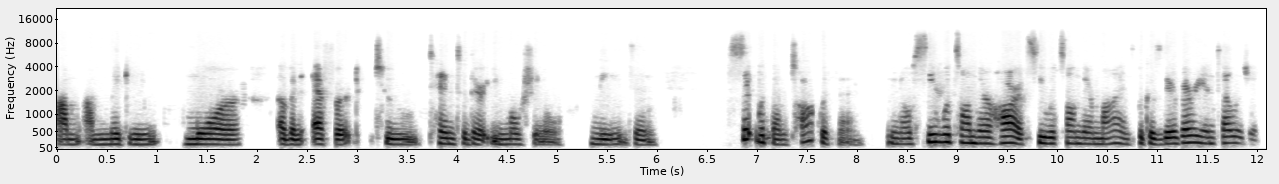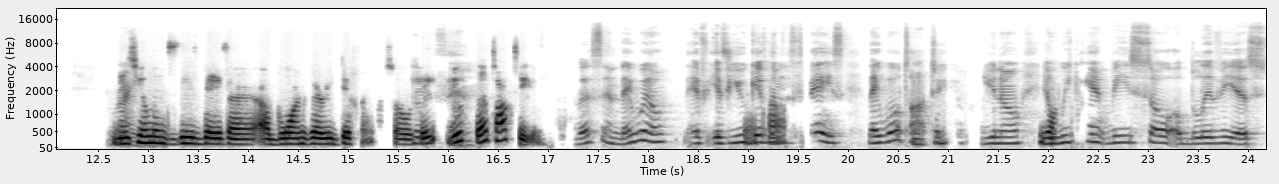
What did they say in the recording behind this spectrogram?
I'm I'm making more of an effort to tend to their emotional needs and sit with them, talk with them, you know, see what's on their hearts, see what's on their minds, because they're very intelligent. Right. These humans these days are, are born very different. So they they'll talk to you. Listen, they will. If if you they'll give talk. them the space, they will talk mm-hmm. to you. You know, and we can't be so oblivious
